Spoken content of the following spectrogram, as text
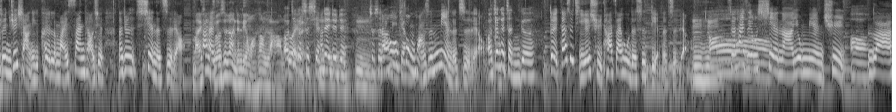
所以你去想，你可以埋三条线，那就是线的治疗。埋线主要是让你的脸往往上拉嘛，哦，这个是线，对对对，嗯，就是。然后凤凰是面的治疗，哦，这个整个。对，但是也许他在乎的是点的治疗，嗯，哦，所以他一直用线啊，用面去拉，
